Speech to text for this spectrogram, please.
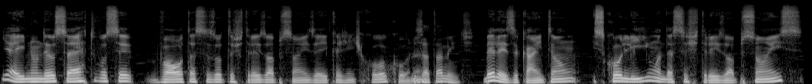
E aí não deu certo, você volta essas outras três opções aí que a gente colocou, né? Exatamente. Beleza, Caio. Então, escolhi uma dessas três opções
